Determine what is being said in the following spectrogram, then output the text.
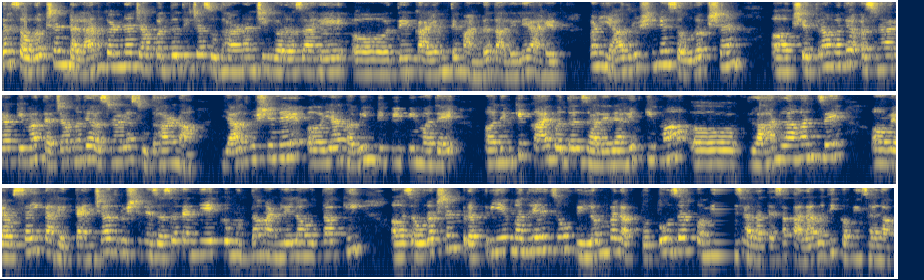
तर संरक्षण दलांकडनं ज्या पद्धतीच्या सुधारणांची गरज आहे ते कायम ते मांडत आलेले आहेत. पण या दृष्टीने संरक्षण क्षेत्रामध्ये असणाऱ्या किंवा त्याच्यामध्ये असणाऱ्या सुधारणा या दृष्टीने या नवीन डीपीपी मध्ये नेमके काय बदल झालेले आहेत किंवा लहान लहान जे व्यावसायिक आहेत. त्यांच्या दृष्टीने जसं त्यांनी एक मुद्दा मांडलेला होता की संरक्षण प्रक्रियेमध्ये जो विलंब लागतो तो जर कमी झाला त्याचा कालावधी कमी झाला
